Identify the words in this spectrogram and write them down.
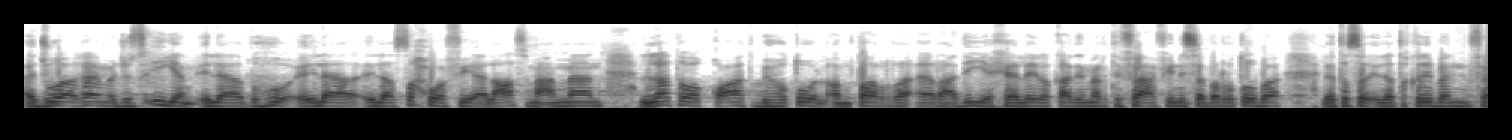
أجواء غائمة جزئيا إلى ظهور إلى إلى صحوة في العاصمة عمان لا توقعات بهطول أمطار رعدية خلال الليلة القادمة ارتفاع في نسب الرطوبة لتصل إلى تقريبا 80%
